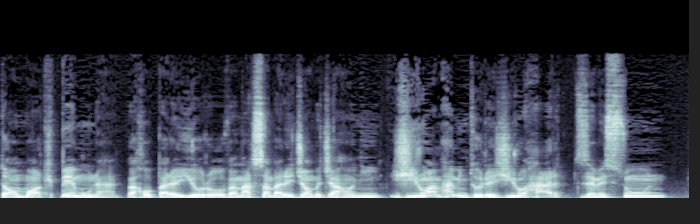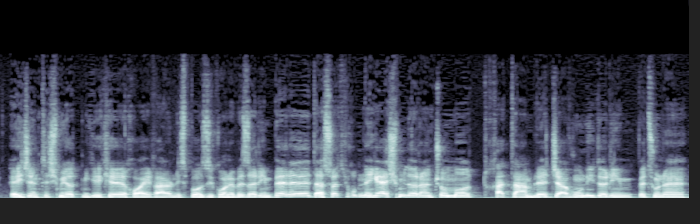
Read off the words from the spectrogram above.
دانمارک بمونن. و خب برای یورو و مخصوصا برای جام جهانی. ژیرو هم همینطوره. ژیرو هر زمستون ایجنتش میاد میگه که خواهی قرار نیست بازی کنه بذاریم بره. در صورتی که خب نگهش میدارن چون ما خط حمله جوونی داریم بتونه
